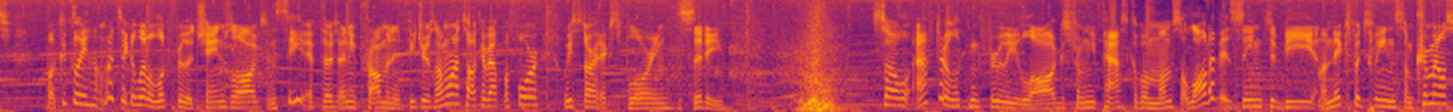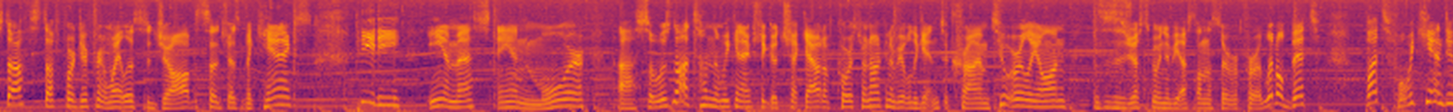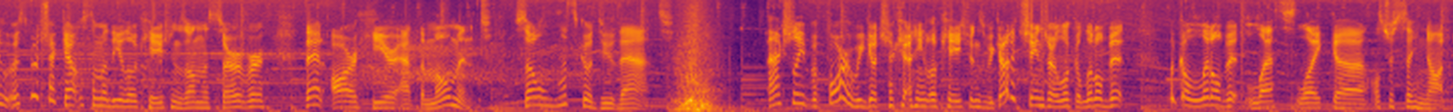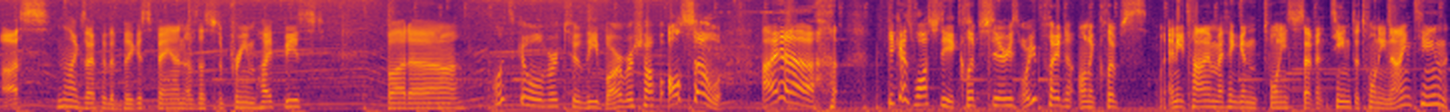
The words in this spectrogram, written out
But quickly, I'm going to take a little look through the change logs and see if there's any prominent features I want to talk about before we start exploring the city. So after looking through the logs from the past couple months, a lot of it seemed to be a mix between some criminal stuff, stuff for different whitelisted jobs such as mechanics, PD, EMS, and more. Uh, so it was not a ton that we can actually go check out. Of course, we're not going to be able to get into crime too early on. This is just going to be us on the server for a little bit. But what we can do is go check out some of the locations on the server that are here at the moment. So let's go do that. Actually, before we go check out any locations, we got to change our look a little bit. Look a little bit less like, uh, let's just say not us. Not exactly the biggest fan of the Supreme Hype Beast. But, uh, let's go over to the barbershop. Also, I, uh, if you guys watched the Eclipse series or you played on Eclipse anytime, I think in 2017 to 2019,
